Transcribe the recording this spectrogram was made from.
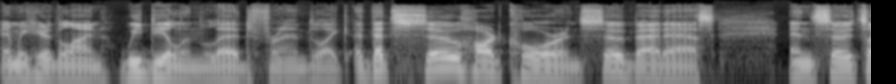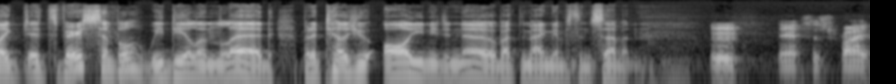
and we hear the line "We deal in lead, friend." Like that's so hardcore and so badass, and so it's like it's very simple. We deal in lead, but it tells you all you need to know about the Magnificent Seven. Mm, yes, that's right.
